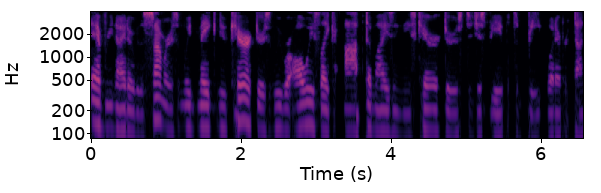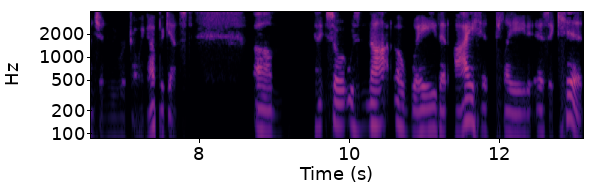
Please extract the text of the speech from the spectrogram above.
every night over the summers, and we'd make new characters. We were always like optimizing these characters to just be able to beat whatever dungeon we were going up against. Um, and so it was not a way that I had played as a kid.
